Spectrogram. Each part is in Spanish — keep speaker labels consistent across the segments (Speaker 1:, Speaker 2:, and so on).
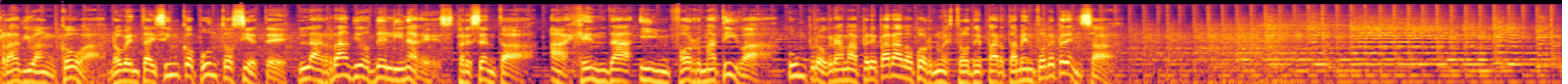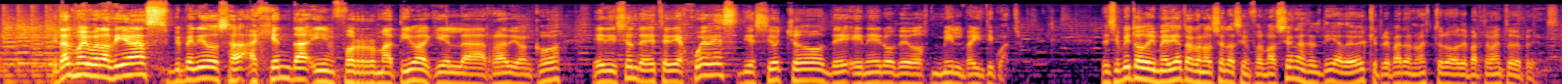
Speaker 1: Radio Ancoa 95.7, la radio de Linares, presenta Agenda Informativa, un programa preparado por nuestro departamento de prensa.
Speaker 2: ¿Qué tal? Muy buenos días, bienvenidos a Agenda Informativa aquí en la Radio Ancoa, edición de este día jueves 18 de enero de 2024. Les invito de inmediato a conocer las informaciones del día de hoy que prepara nuestro departamento de prensa.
